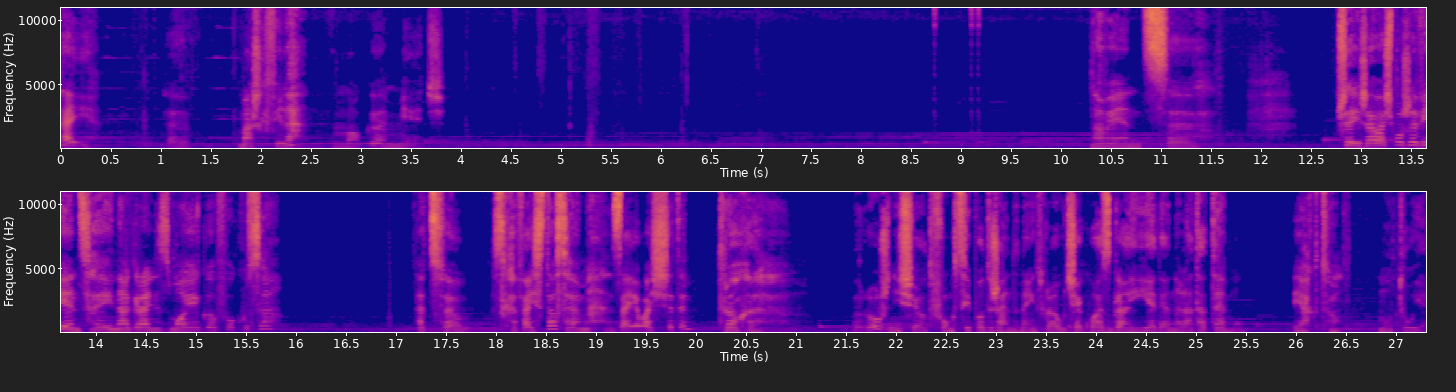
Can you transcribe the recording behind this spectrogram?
Hej, e, masz chwilę? Mogę mieć. No więc. E, przejrzałaś może więcej nagrań z mojego fokusa? A co, z Hefajstosem zajęłaś się tym? Trochę. Różni się od funkcji podrzędnej, która uciekła z Gai jeden lata temu. Jak to? Mutuje.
